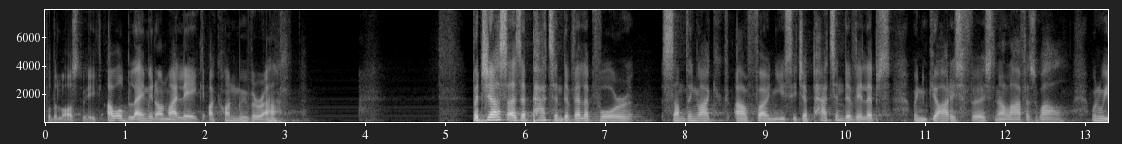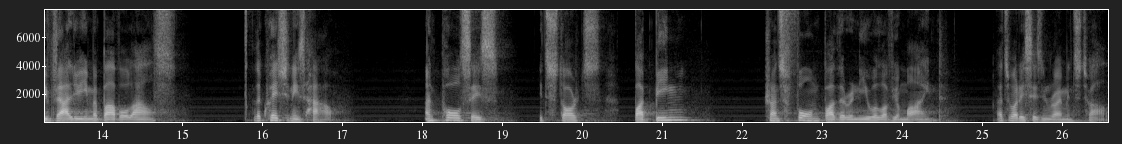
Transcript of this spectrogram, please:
for the last week. I will blame it on my leg. I can't move around. But just as a pattern developed for something like our phone usage, a pattern develops when God is first in our life as well, when we value Him above all else. The question is how? And Paul says it starts by being transformed by the renewal of your mind. That's what he says in Romans 12.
